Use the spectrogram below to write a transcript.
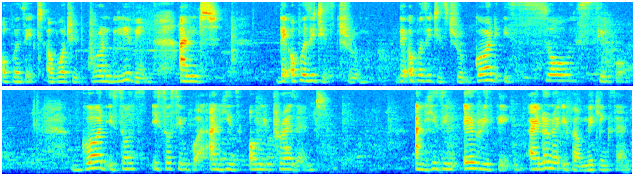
opposite of what we've grown believing. And the opposite is true. The opposite is true. God is so simple. God is so is so simple and he's omnipresent. And he's in everything. I don't know if I'm making sense.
